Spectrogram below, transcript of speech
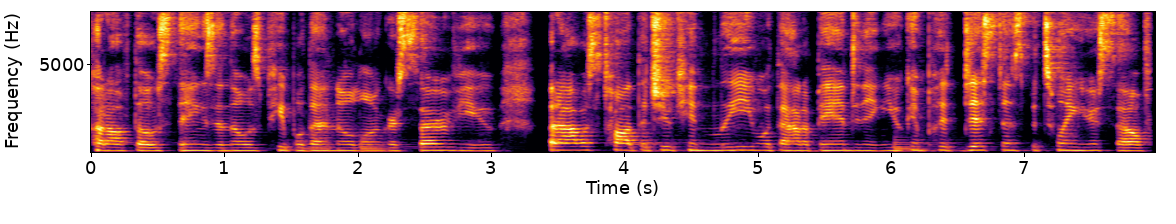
cut off those things and those people that no longer serve you. But I was taught that you can leave without abandoning. You can put distance between yourself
